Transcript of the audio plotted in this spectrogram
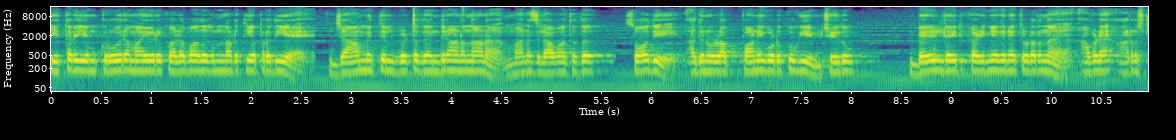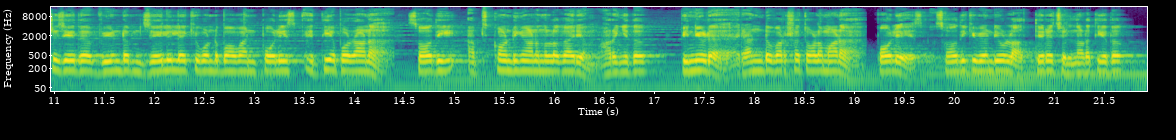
ഇത്രയും ക്രൂരമായ ഒരു കൊലപാതകം നടത്തിയ പ്രതിയെ ജാമ്യത്തിൽ വിട്ടത് എന്തിനാണെന്നാണ് മനസ്സിലാവാത്തത്? സ്വാതി അതിനുള്ള പണി കൊടുക്കുകയും ചെയ്തു. ബെയിൽ ഡേറ്റ് കഴിഞ്ഞതിനെ തുടർന്ന് അവളെ അറസ്റ്റ് ചെയ്ത് വീണ്ടും ജയിലിലേക്ക് കൊണ്ടുപോവാൻ പോലീസ് എത്തിയപ്പോഴാണ് സ്വാതി അബ്സ്കോണ്ടിംഗ് ആണെന്നുള്ള കാര്യം അറിഞ്ഞത്. പിന്നീട് രണ്ട് വർഷത്തോളമാണ് പോലീസ് സ്വാതിക്ക് വേണ്ടിയുള്ള തിരച്ചിൽ നടത്തിയത്.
